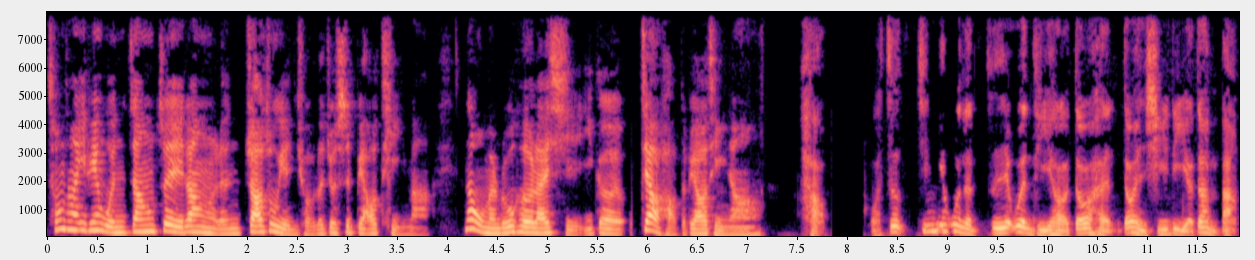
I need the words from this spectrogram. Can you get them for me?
通常一篇文章最让人抓住眼球的就是标题嘛。那我们如何来写一个较好的标题呢？好，哇，这今天问的这些问题哈，都很都很犀利啊，都很棒。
